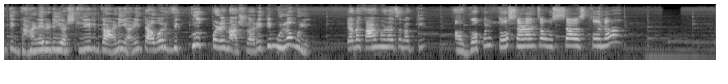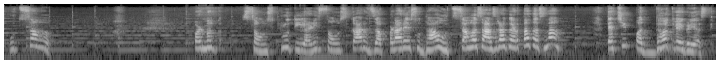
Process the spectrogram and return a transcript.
ती घाणेरडी अश्लील गाणी आणि त्यावर विकृतपणे नाचणारी ती मुलं मुली त्यांना काय म्हणायचं नक्की? अगं पण तो सणांचा उत्साह असतो ना. उत्साह. पण मग संस्कृती आणि संस्कार जपणारे सुद्धा उत्साह साजरा करतातच ना? त्याची पद्धत वेगळी असते.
